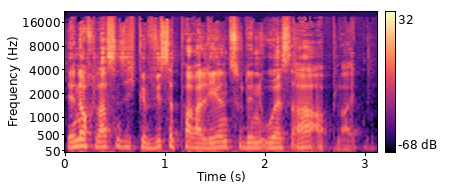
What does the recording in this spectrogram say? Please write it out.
Dennoch lassen sich gewisse Parallelen zu den USA ableiten.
